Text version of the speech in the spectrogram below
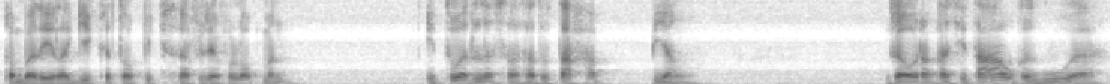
kembali lagi ke topik self development itu adalah salah satu tahap yang gak orang kasih tahu ke gua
